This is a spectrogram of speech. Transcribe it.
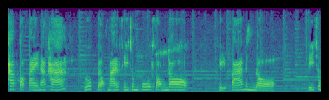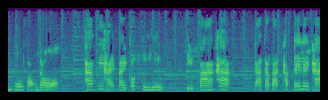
ภาพต่อไปนะคะ รูปดอกไม้สีชมพูสองดอก สีฟ้าหนึ่งดอก สีชมพูสองดอก ภาพที่หายไปก็คือ สีฟ้าค่ะ กากบาททับได้เลยค่ะ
